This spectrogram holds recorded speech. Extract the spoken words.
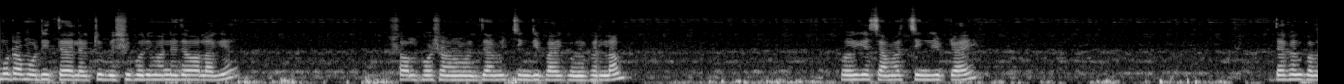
মোটামুটি তেল একটু বেশি পরিমাণে দেওয়া লাগে। স্বল্প সময়ের মধ্যে আমি চিংড়ি ফ্রাই করে ফেললাম। হয়ে গেছে আমার চিংড়ি ফ্রাই। দেখেন কত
